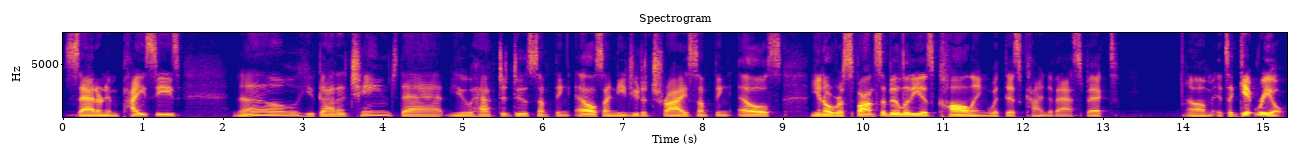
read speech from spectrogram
Saturn in Pisces. No, you gotta change that. You have to do something else. I need you to try something else. You know, responsibility is calling with this kind of aspect. Um, it's a get real.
